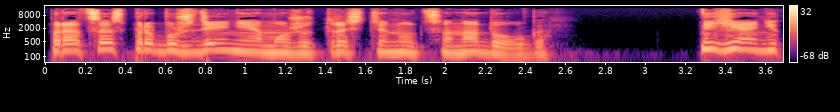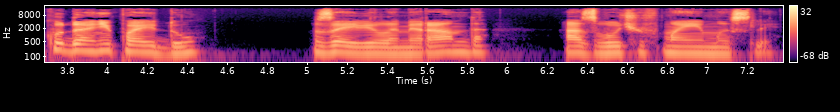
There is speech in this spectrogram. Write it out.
Процесс пробуждения может растянуться надолго». «Я никуда не пойду», — заявила Миранда, озвучив мои мысли.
